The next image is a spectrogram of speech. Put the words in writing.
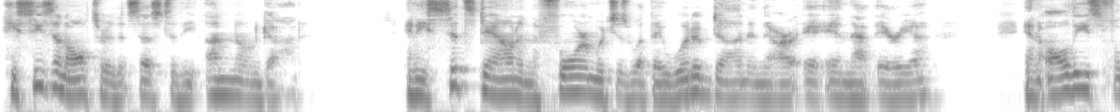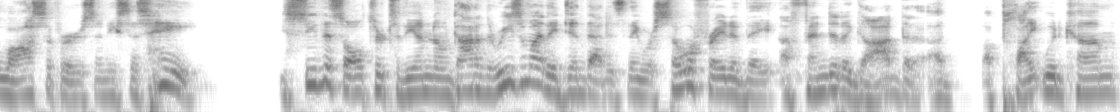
he sees an altar that says to the unknown God. And he sits down in the form, which is what they would have done in, their, in that area, and all these philosophers. And he says, Hey, you see this altar to the unknown God. And the reason why they did that is they were so afraid if they offended a God that a, a plight would come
